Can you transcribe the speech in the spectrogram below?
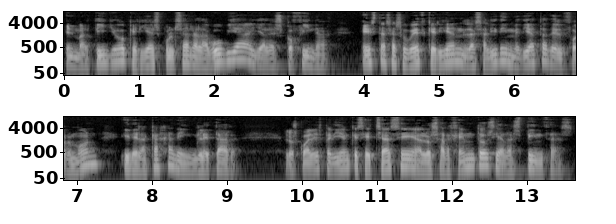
El martillo quería expulsar a la gubia y a la escofina. Estas a su vez querían la salida inmediata del formón y de la caja de ingletar los cuales pedían que se echase a los sargentos y a las pinzas.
